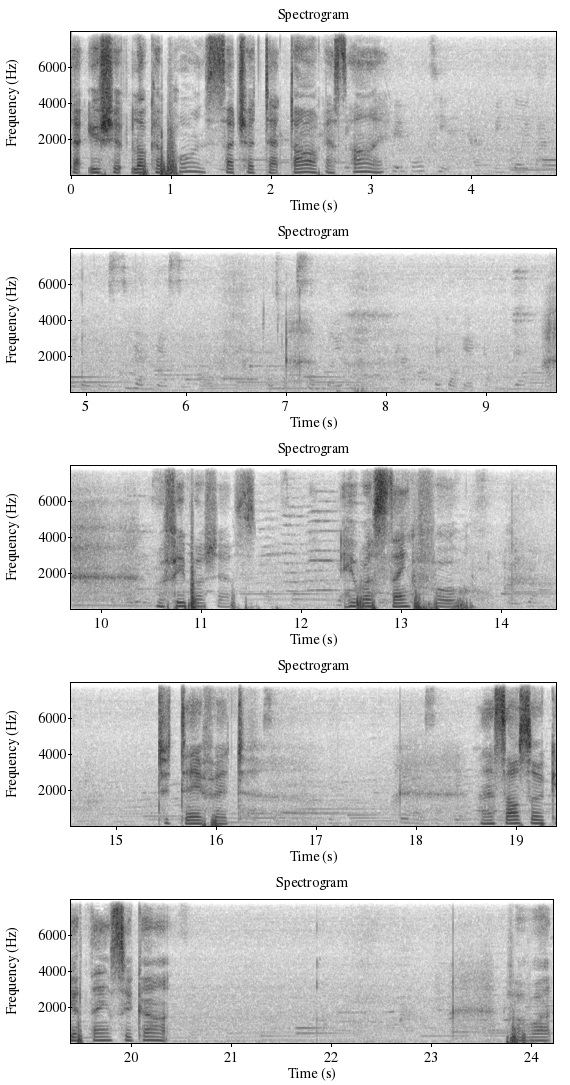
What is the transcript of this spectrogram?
that you should look upon such a dead dog as I? Mephibosheth, he was thankful to David. Let's also give thanks to God for what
